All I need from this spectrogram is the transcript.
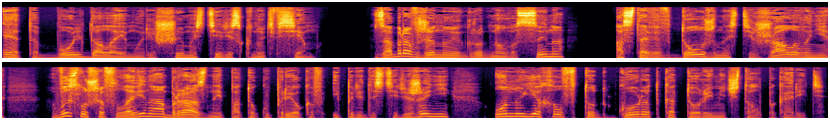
эта боль дала ему решимости рискнуть всем. Забрав жену и грудного сына, оставив должность и жалование, Выслушав лавинообразный поток упреков и предостережений, он уехал в тот город, который мечтал покорить.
